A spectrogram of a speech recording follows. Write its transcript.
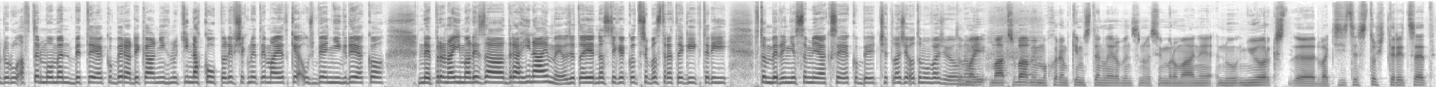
poslalo dolů a v ten moment by ty jakoby radikální hnutí nakoupily všechny ty majetky a už by je nikdy jako nepronajímali za drahý nájmy. Jo? Že to je jedna z těch jako třeba strategií, který v tom Berlíně jsem nějak si jakoby četla, že o tom uvažují. To no. mají, má třeba mimochodem Kim Stanley Robinson ve svém románě New York eh, 2140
